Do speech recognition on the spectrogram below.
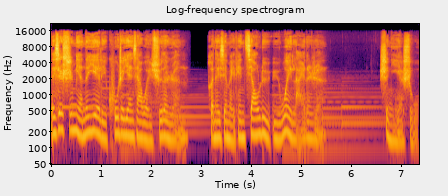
那些失眠的夜里哭着咽下委屈的人，和那些每天焦虑于未来的人。是你也是我。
